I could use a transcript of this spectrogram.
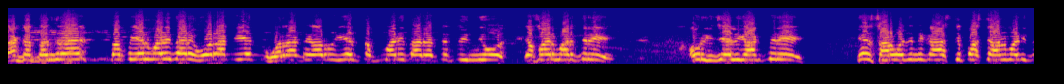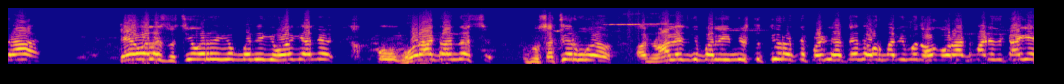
ಯಾಕಂತಂದ್ರೆ ತಪ್ಪು ಏನ್ ಮಾಡಿದ್ದಾರೆ? ಹೋರಾಟ ಏನ್ ಹೋರಾಟಗಾರರು ಏನ್ ತಪ್ಪು ಮಾಡಿದ್ದಾರೆ ಅಂತ ನೀವು ಎಫ್ ಐ ಆರ್ ಮಾಡ್ತೀರಿ. ಅವ್ರಿಗೆ ಜೈಲಿಗೆ ಹಾಕ್ತೀರಿ. ಏನ್ ಸಾರ್ವಜನಿಕ ಆಸ್ತಿ ಪಾಸ್ತಿ ಹಾಳು ಮಾಡಿದ್ರ? ಕೇವಲ ಸಚಿವರಿಗೆ ಮನೆಗೆ ಹೋಗಿ ಅಲ್ಲಿ ಹೋರಾಟ ಅಂದ್ರೆ ಸಚಿವರ ನಾಲೆಜ್ಗೆ ಬರ್ಲಿ ಇನ್ನಿಷ್ಟು ತೀವ್ರತೆ ಪಡ್ಲಿ ಅಂತ ಹೇಳಿ ಅವ್ರ ಮನೆ ಮುಂದೆ ಹೋಗಿ ಹೋರಾಟ ಮಾಡಿದಕ್ಕಾಗಿ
